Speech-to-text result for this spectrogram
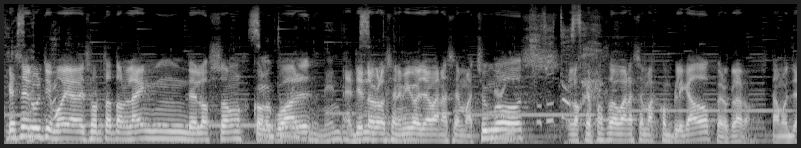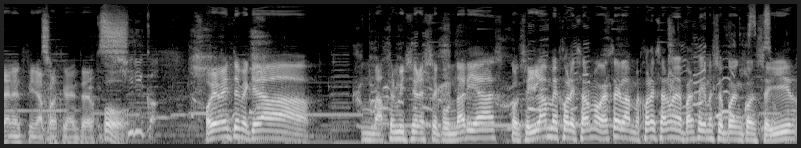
que es el último día de Sword Art Online de los Songs, con lo cual entiendo que los enemigos ya van a ser más chungos, los jefazos van a ser más complicados, pero claro, estamos ya en el final prácticamente del juego. Obviamente me queda hacer misiones secundarias, conseguir las mejores armas, porque hasta que las mejores armas me parece que no se pueden conseguir,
